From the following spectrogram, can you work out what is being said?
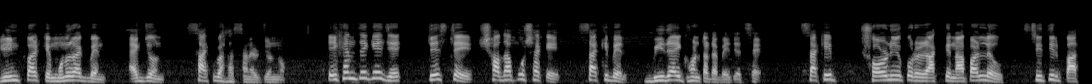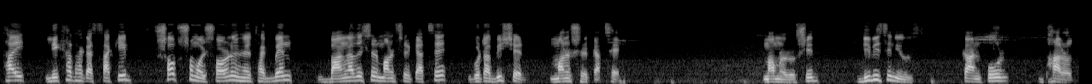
গ্রিন পার্কে মনে রাখবেন একজন সাকিব আল হাসানের জন্য। এখান থেকে যে টেস্টে সাদা পোশাকে সাকিবের বিদায় ঘন্টাটা বেজেছে। সাকিব স্মরণীয় করে রাখতে না পারলেও স্মৃতির পাথায় লেখা থাকা সাকিব সবসময় স্মরণীয় হয়ে থাকবেন বাংলাদেশের মানুষের কাছে, গোটা বিশ্বের মানুষের কাছে। মামলা রশিদ ডিবিসি নিউজ, কানপুর, ভারত।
